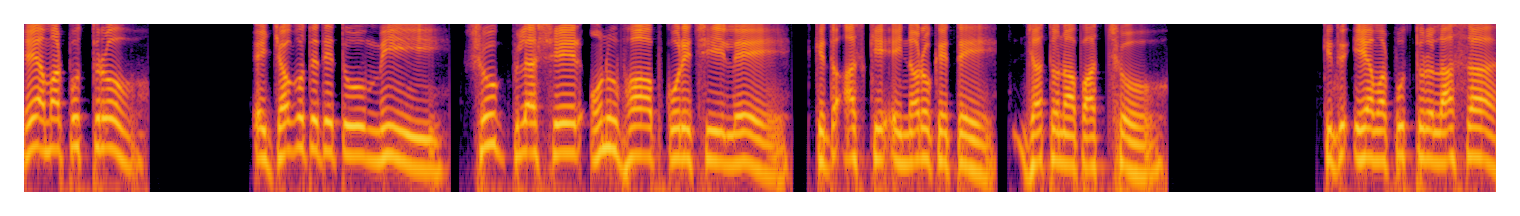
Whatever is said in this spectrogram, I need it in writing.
হে আমার পুত্র, এই জগতেতে তুমি সুখ বিলাসের অনুভব করেছিলে, কিন্তু আজকে এই নরকেতে যাতনা পাচ্ছ। কিন্তু এ আমার পুত্র লাসার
